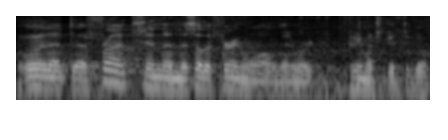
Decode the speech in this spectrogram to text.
one at the front, and then this other furring wall, and then we're pretty much good to go.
